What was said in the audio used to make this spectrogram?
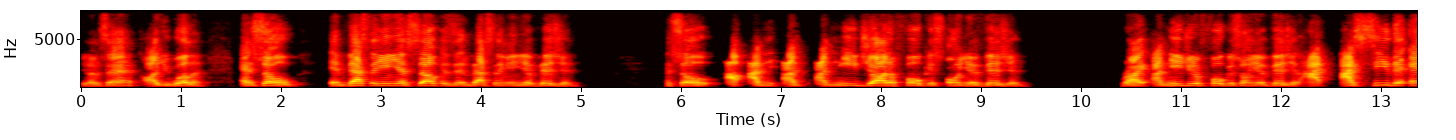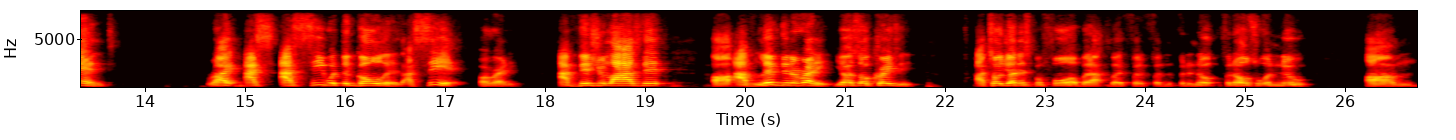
You know what I'm saying? Are you willing? And so investing in yourself is investing in your vision. And so I, I, I need y'all to focus on your vision, right? I need you to focus on your vision. I, I see the end, right? I, I see what the goal is. I see it already. I visualized it. Uh, I've lived it already. Yo, it's so crazy. I told y'all this before, but I, but for for for the for those who are new, um,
